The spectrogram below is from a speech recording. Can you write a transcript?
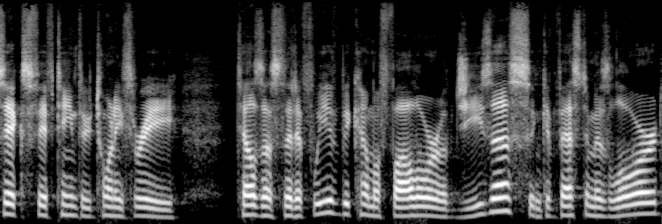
6 15 through 23 tells us that if we have become a follower of Jesus and confessed Him as Lord,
